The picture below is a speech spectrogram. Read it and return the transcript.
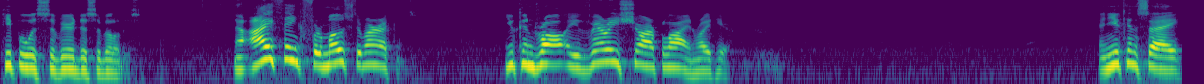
people with severe disabilities. Now, I think for most Americans, you can draw a very sharp line right here. And you can say,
